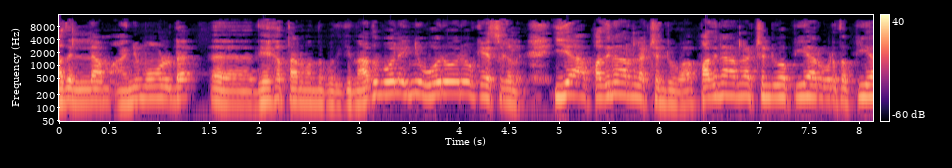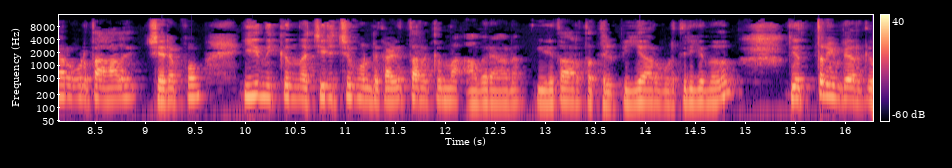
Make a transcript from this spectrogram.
അതെല്ലാം അനുമോളുടെ ദേഹത്താണ് വന്ന് കുതിക്കുന്നത് അതുപോലെ ഇനി ഓരോരോ കേസുകൾ ഈ പതിനാറ് ലക്ഷം രൂപ പതിനാറ് ലക്ഷം രൂപ പി ആർ കൊടുത്ത പി ആർ കൊടുത്ത ആൾ ചിലപ്പം ഈ നിൽക്കുന്ന ചിരിച്ചുകൊണ്ട് കഴുത്തറക്കുന്ന അവരാണ് യഥാർത്ഥത്തിൽ പി ആർ കൊടുത്തിരിക്കുന്നതും. എത്രയും പേർക്ക്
